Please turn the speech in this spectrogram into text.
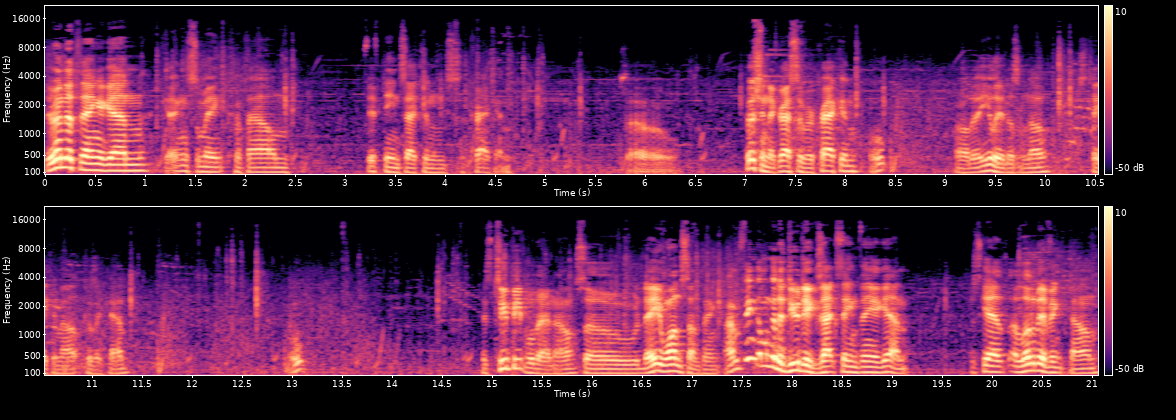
Doing the thing again. Getting some ink per pound. 15 seconds. Kraken. So... Pushing aggressive with Kraken. Oh. Well, the E-liter doesn't know. Just take him out because I can. Oh. There's two people there now, so they want something. I think I'm gonna do the exact same thing again. Just get a little bit of ink down.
